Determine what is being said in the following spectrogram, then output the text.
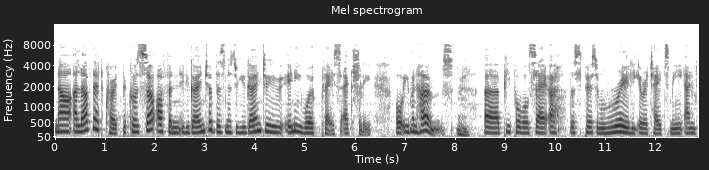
Now, I love that quote because so often if you go into a business or you go into any workplace actually, or even homes, uh, people will say, oh, this person really irritates me and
